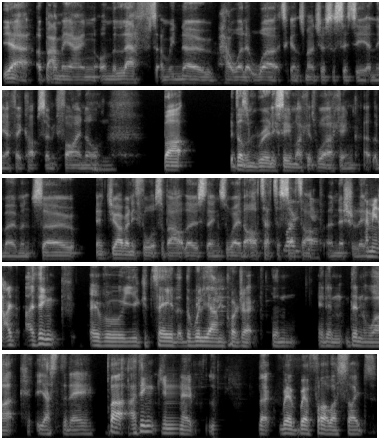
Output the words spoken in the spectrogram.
yeah, Aubameyang on the left, and we know how well it worked against Manchester City in the FA Cup semi final. Mm-hmm. But it doesn't really seem like it's working at the moment. So, eh, do you have any thoughts about those things, the way that Arteta set well, yeah. up initially? I mean, I, I think overall you could say that the Willian project didn't it didn't didn't work yesterday. But I think you know, look, we're we're far worse sides,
